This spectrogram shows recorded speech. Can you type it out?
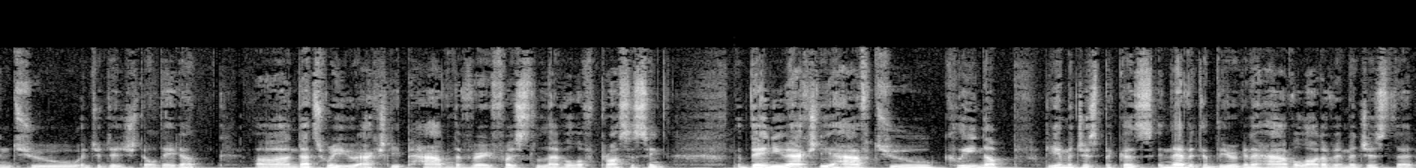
into into digital data, uh, and that's where you actually have the very first level of processing then you actually have to clean up the images because inevitably you're going to have a lot of images that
